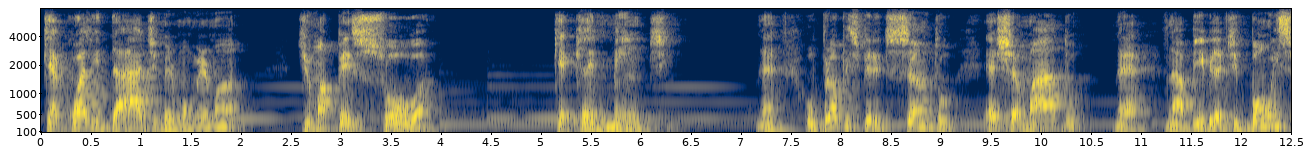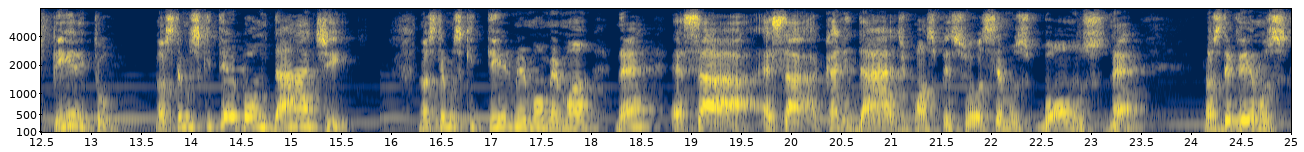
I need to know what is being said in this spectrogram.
Que é a qualidade, meu irmão, minha irmã, de uma pessoa que é clemente. Né? O próprio Espírito Santo é chamado né, na Bíblia de bom espírito, nós temos que ter bondade. Nós temos que ter, meu irmão, minha irmã, né, essa essa caridade com as pessoas, sermos bons, né? Nós devemos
